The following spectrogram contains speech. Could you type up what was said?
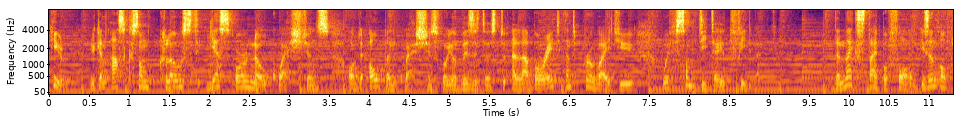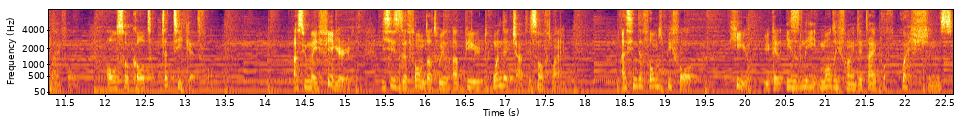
Here, you can ask some closed yes or no questions or the open questions for your visitors to elaborate and provide you with some detailed feedback. The next type of form is an offline form, also called the ticket form. As you may figure, this is the form that will appear when the chat is offline. As in the forms before, here you can easily modify the type of questions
